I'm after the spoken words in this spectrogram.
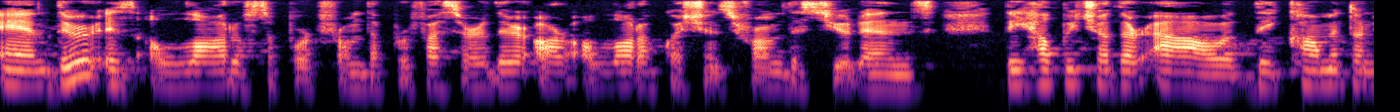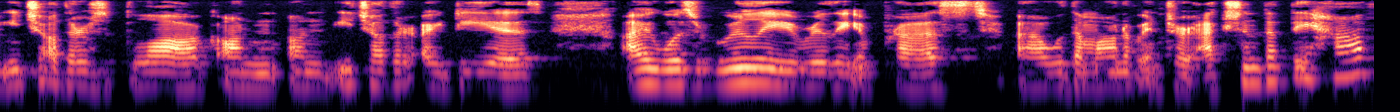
and there is a lot of support from the professor. There are a lot of questions from the students. They help each other out. They comment on each other's blog, on on each other ideas. I was really really impressed uh, with the amount of interaction that they have.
